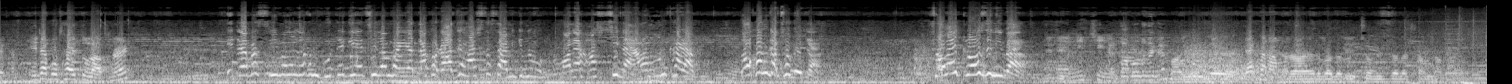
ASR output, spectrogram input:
দেখেন। এটা কোথায় তোলা আপনার? এটা আবার শ্রীমঙ্গল যখন ঘুরতে গিয়েছিলাম ভাইয়া দেখো রাজা হাসতেছে আমি কিন্তু মানে হাসছি না আমার মন খারাপ। তখনকার ছবি এটা। সবাই ক্লোজ নিবা। জি জি। নিচ্ছি। তারপরে দেখেন। দেখেন আমরা রায়ের বাজার উচ্চ বিদ্যালয়ের সামনে।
